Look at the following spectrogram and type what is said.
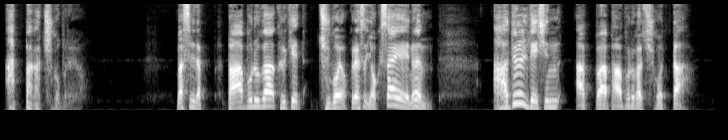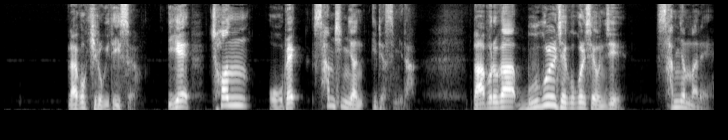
아빠가 죽어버려요. 맞습니다. 바브르가 그렇게 죽어요. 그래서 역사에는 아들 대신 아빠 바브르가 죽었다. 라고 기록이 돼 있어요. 이게 1530년 일이었습니다. 바브르가 무굴 제국을 세운 지 3년 만에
